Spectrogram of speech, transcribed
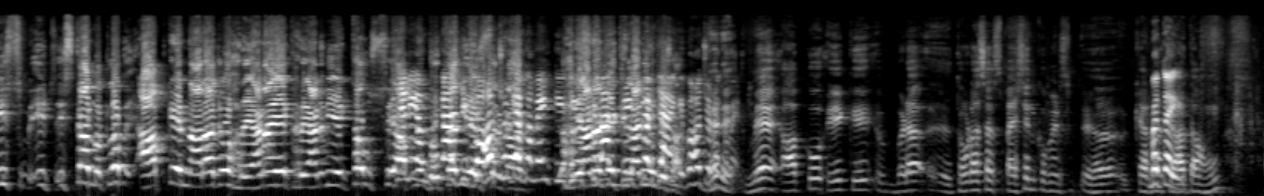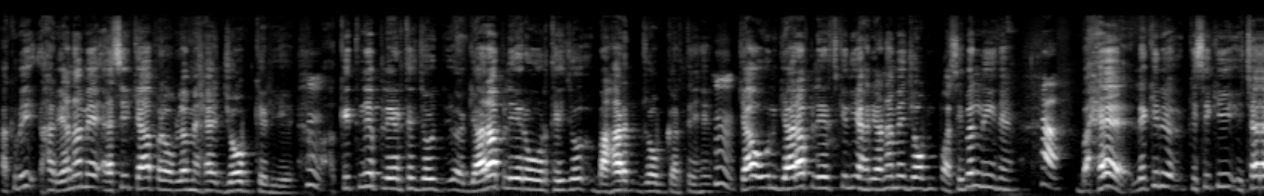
इस, इस इसका मतलब आपके नारा जो हरियाणा एक हरियाणवी एक था उससे आपने धोखा दिया बहुत छोटा कमेंट कीजिए हरियाणा के कमेंट मैं आपको एक बड़ा थोड़ा सा स्पेशल कमेंट्स करना चाहता हूँ। अकबी हरियाणा में ऐसी क्या प्रॉब्लम है जॉब के लिए? कितने प्लेयर थे जो 11 प्लेयर और थे जो बाहर जॉब करते हैं? क्या उन 11 प्लेयर्स के लिए हरियाणा में जॉब पॉसिबल नहीं थे हाँ। है लेकिन किसी की इच्छा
